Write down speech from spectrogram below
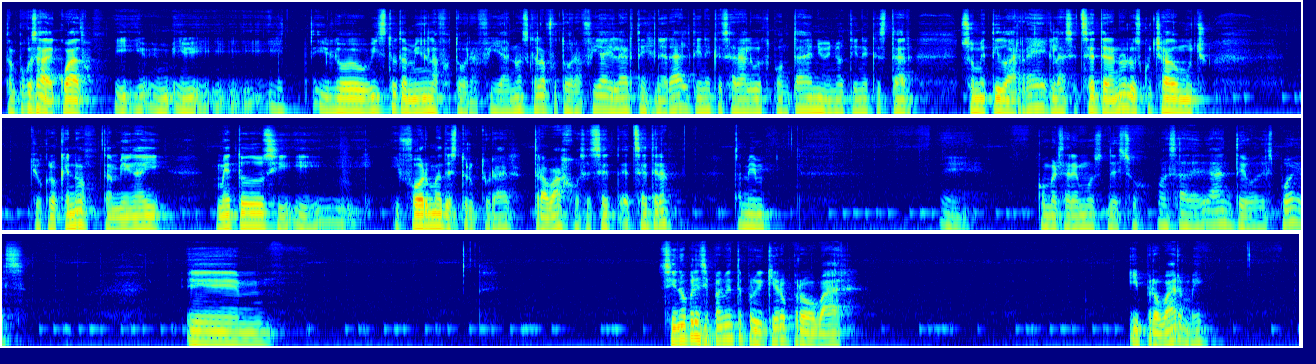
tampoco es adecuado. Y, lo he visto también en la fotografía. No es que la fotografía y el arte en general tiene que ser algo espontáneo y no tiene que estar sometido a reglas, etcétera. No lo he escuchado mucho. Yo creo que no. También hay métodos y, formas de estructurar trabajos, etcétera. También eh, conversaremos de eso más adelante o después. Eh, sino principalmente porque quiero probar y probarme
